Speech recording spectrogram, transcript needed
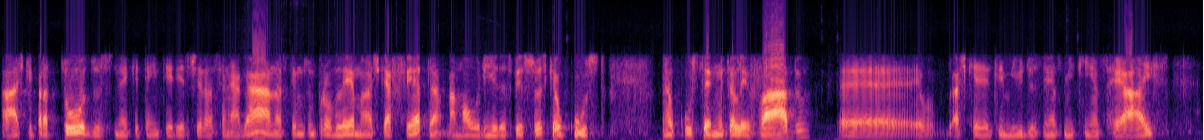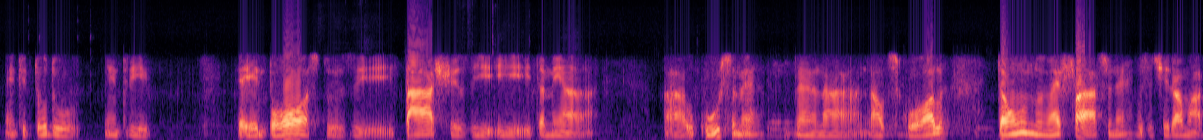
acho que para todos né, que têm interesse em tirar a CNH, nós temos um problema, acho que afeta a maioria das pessoas, que é o custo. Né, o custo é muito elevado, é, eu acho que é entre R$ 1.200 e R$ 1.500, entre todo, entre é, impostos e taxas e, e, e também a, a, o curso né, na, na autoescola. Então não é fácil, né? Você tirar uma,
